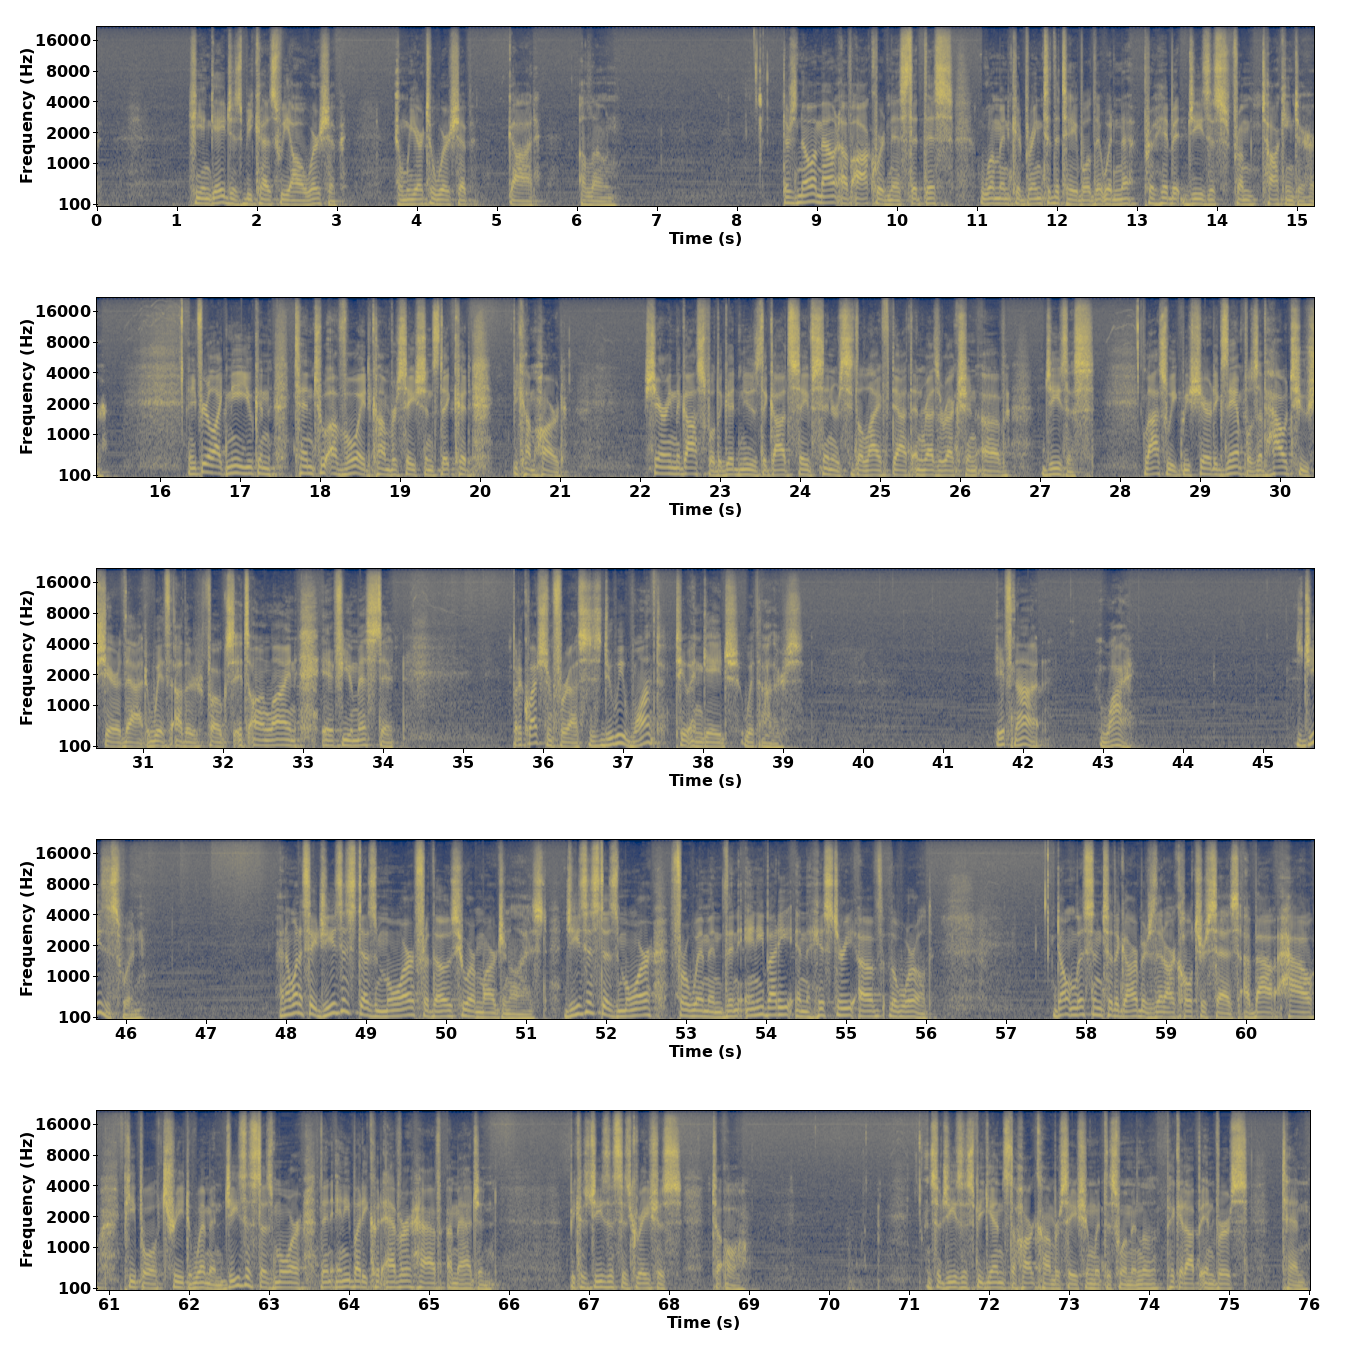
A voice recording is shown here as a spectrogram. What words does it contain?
He engages because we all worship, and we are to worship God alone. There's no amount of awkwardness that this woman could bring to the table that would prohibit Jesus from talking to her. And if you're like me, you can tend to avoid conversations that could become hard sharing the gospel, the good news that God saves sinners through the life, death, and resurrection of Jesus. Last week, we shared examples of how to share that with other folks. It's online if you missed it. But a question for us is do we want to engage with others? If not, why? As Jesus would. And I want to say, Jesus does more for those who are marginalized. Jesus does more for women than anybody in the history of the world. Don't listen to the garbage that our culture says about how people treat women. Jesus does more than anybody could ever have imagined because Jesus is gracious to all. And so Jesus begins the heart conversation with this woman. We'll pick it up in verse 10.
